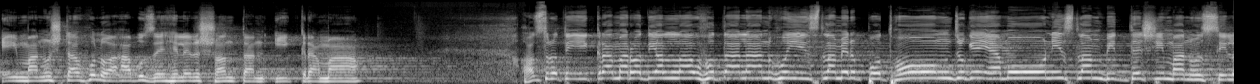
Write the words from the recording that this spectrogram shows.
এই মানুষটা হলো আবু জেহেলের সন্তান ইকরামা। হজরত ইকরামা রদিয়াল্লাহু তালানহু ইসলামের প্রথম যুগে এমন ইসলাম বিদ্বেষী মানুষ ছিল।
